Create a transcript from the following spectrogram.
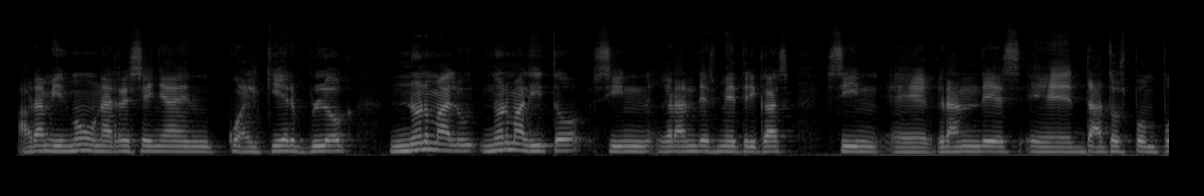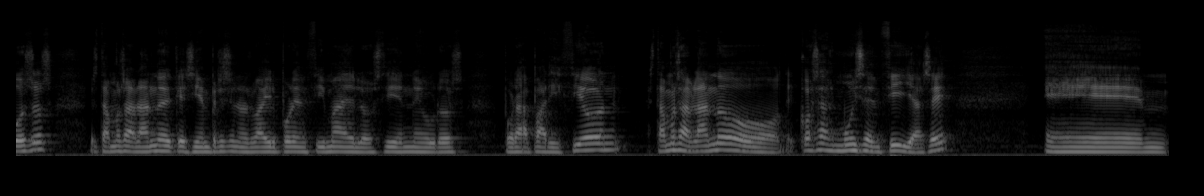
ahora mismo una reseña en cualquier blog normal, normalito, sin grandes métricas, sin eh, grandes eh, datos pomposos, estamos hablando de que siempre se nos va a ir por encima de los 100 euros por aparición. Estamos hablando de cosas muy sencillas, ¿eh? eh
